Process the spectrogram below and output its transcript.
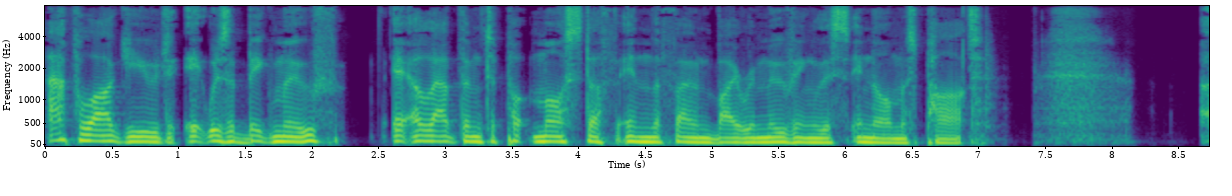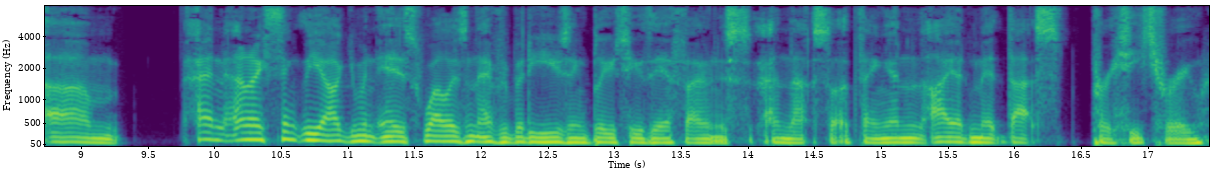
Apple argued it was a big move. It allowed them to put more stuff in the phone by removing this enormous part. Um, and and I think the argument is, well, isn't everybody using Bluetooth earphones and that sort of thing? And I admit that's pretty true,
